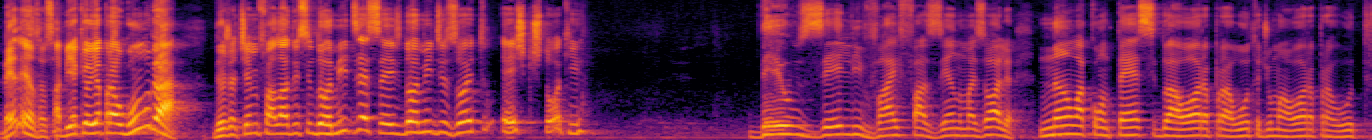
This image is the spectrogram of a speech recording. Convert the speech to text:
Beleza, eu sabia que eu ia para algum lugar. Deus já tinha me falado isso em 2016, 2018, eis que estou aqui. Deus, ele vai fazendo, mas olha, não acontece da hora para outra, de uma hora para outra.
